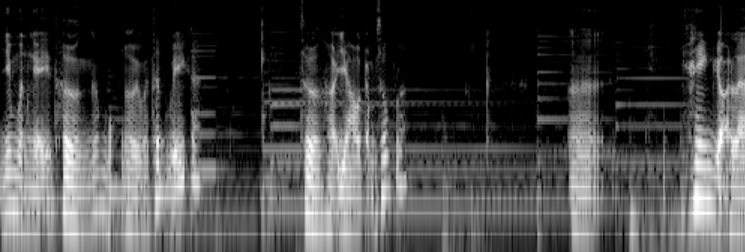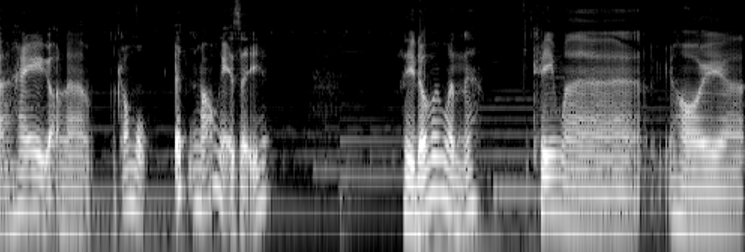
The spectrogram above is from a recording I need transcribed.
Nhưng mình nghĩ thường á, một người mà thích viết á thường họ giàu cảm xúc lắm. Uh, hay gọi là hay gọi là có một ít máu nghệ sĩ á. Thì đối với mình á khi mà hồi ờ,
